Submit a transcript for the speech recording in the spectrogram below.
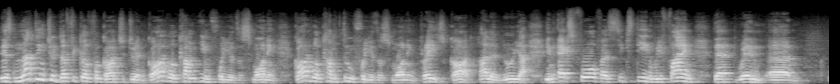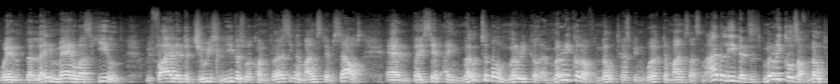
There's nothing too difficult for God to do, and God will come in for you this morning. God will come through for you this morning. Praise God. Hallelujah. In Acts 4, verse 16, we find that when, um, when the lame man was healed, we find that the Jewish leaders were conversing amongst themselves and they said a notable miracle, a miracle of note has been worked amongst us. And I believe that there's miracles of note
